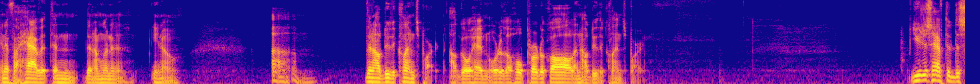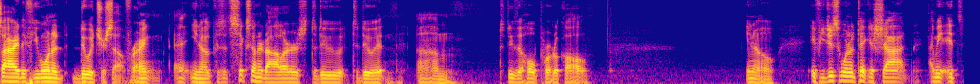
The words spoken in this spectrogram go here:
And if i have it then then i'm going to you know um then i'll do the cleanse part. I'll go ahead and order the whole protocol and i'll do the cleanse part you just have to decide if you want to do it yourself, right? Uh, you know, because it's six hundred dollars to do to do it, um, to do the whole protocol. You know, if you just want to take a shot, I mean, it's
